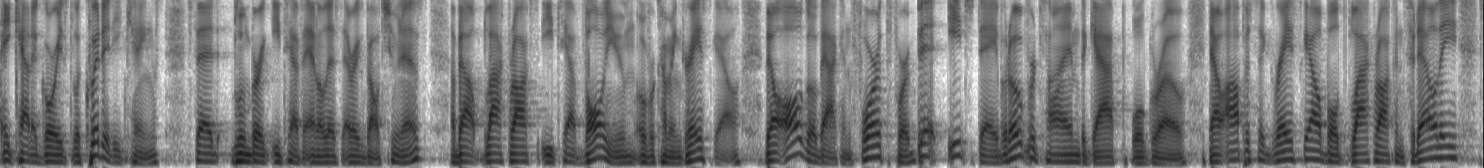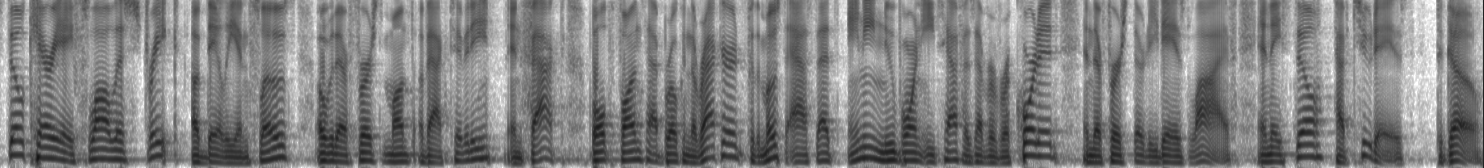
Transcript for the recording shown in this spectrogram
a category's liquidity kings, said Bloomberg ETF analyst Eric Balchunas about BlackRock's ETF volume overcoming grayscale. They'll all go back and forth for a bit each day, but over time, the gap will grow. Now, opposite grayscale, both BlackRock and Fidelity still carry a flawless streak of daily inflows over their first month of activity. In fact, both funds have broken the record for the most assets any newborn ETF has ever recorded in their first 30 days live, and they still have two days to go.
